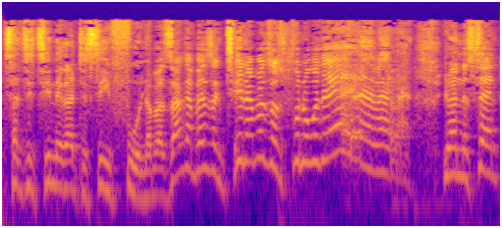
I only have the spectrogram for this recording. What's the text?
sathi thina kade siyifuna. Bazange beze kuthina bezosifuna ukuthi eh, you understand?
